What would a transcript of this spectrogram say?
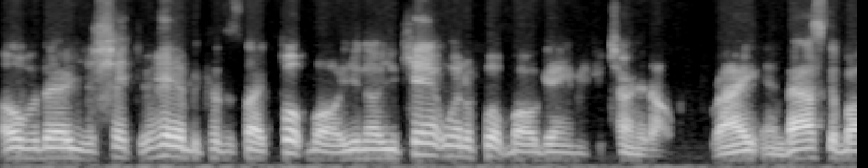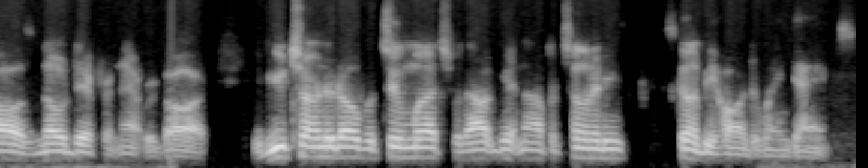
over there, you shake your head because it's like football. You know, you can't win a football game if you turn it over, right? And basketball is no different in that regard. If you turn it over too much without getting opportunity, it's going to be hard to win games.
